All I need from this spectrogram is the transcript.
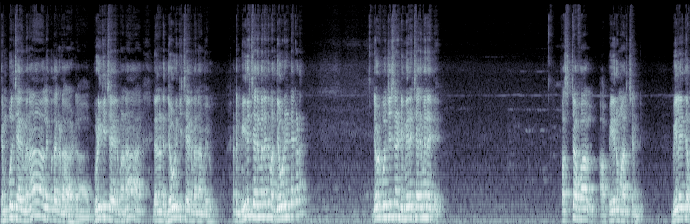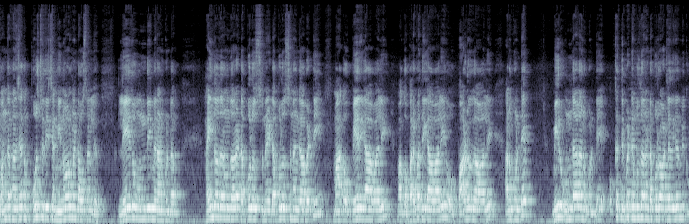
టెంపుల్ చైర్మనా లేకపోతే అక్కడ గుడికి చైర్మనా లేదంటే దేవుడికి చైర్మనా మీరు? అంటే మీరు చైర్మన్ అయితే మరి దేవుడు ఏంటి అక్కడ? దేవుడు పొజిషన్ అండి మీరే చైర్మన్ అయితే. ఫస్ట్ ఆఫ్ ఆల్ ఆ పేరు మార్చండి. వీలైతే వంద పది శాతం పోస్ట్ తీసాం ఇన్వాల్వ్మెంట్ అవసరం లేదు. లేదు ఉంది మీరు అనుకుంటాం. హైందవ ధర్మం ద్వారా డబ్బులు వస్తున్నాయి. డబ్బులు వస్తున్నాం కాబట్టి మాకు ఒక పేరు కావాలి మాకు పరపతి కావాలి ఓ పాడు కావాలి అనుకుంటే మీరు ఉండాలనుకుంటే ఒక్క తిరుపతి టెంపుల్ ద్వారా డబ్బులు రావట్లేదు కదా మీకు?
